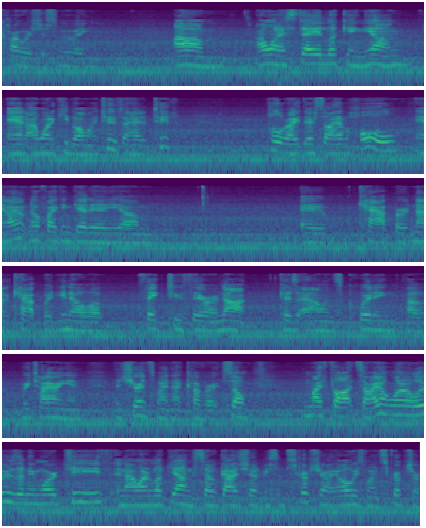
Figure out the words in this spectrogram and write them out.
Car was just moving. Um, I want to stay looking young and I want to keep all my teeth. I had a tooth pull right there so I have a hole and I don't know if I can get a um, a cap or not a cap, but you know, a fake tooth there or not because Alan's quitting, uh, retiring, and insurance might not cover it. So my thoughts are I don't want to lose any more teeth and I want to look young. So God showed me some scripture. I always want scripture.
